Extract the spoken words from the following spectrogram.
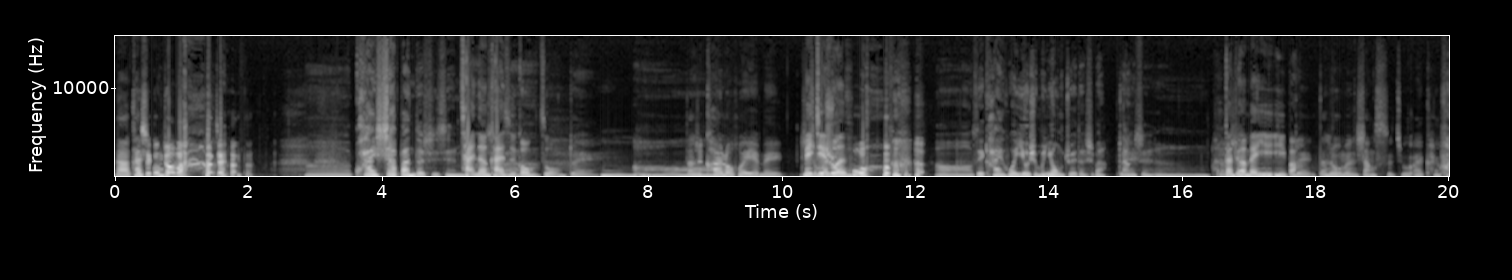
那开始工作吧，这样的。嗯、快下班的时间才能开始工作。对，嗯，哦，但是开了会也没没结论。哦，所以开会有什么用？觉得是吧？当时，嗯感觉很没意义吧？对，但是我们上司就爱开会。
